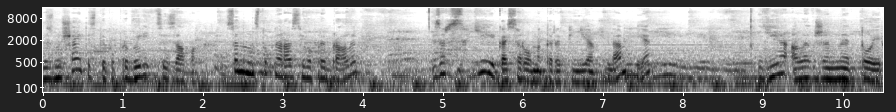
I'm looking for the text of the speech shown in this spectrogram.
не знущайтесь, типу, приберіть цей запах. Все на наступний раз його прибрали. Зараз є якась ароматерапія, да? є? Є, але вже не той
